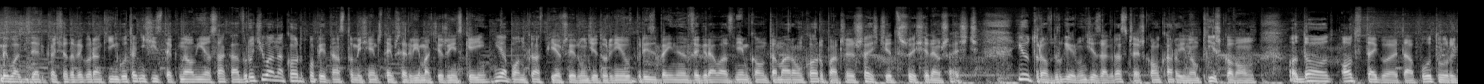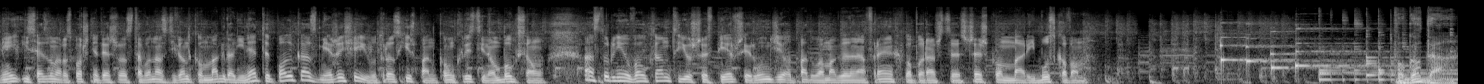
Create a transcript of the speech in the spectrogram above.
Była liderka światowego rankingu tenisistek Naomi Osaka wróciła na kort po 15-miesięcznej przerwie macierzyńskiej. Japonka w pierwszej rundzie turnieju w Brisbane wygrała z Niemką Tamarą Korpacz 6-3-7-6. Jutro w drugiej rundzie zagra z Czeszką Karoliną Pliszkową. Do, od tego etapu turniej i sezon rozpocznie też rozstawiona z dziewiątką Magdalinety. Polka zmierzy się jutro z Hiszpanką Krystyną Buksą. A z turnieju w Auckland już w pierwszej rundzie odpadła Magdalena Fręch po porażce z Czeszką Marii Buskową. Pogoda.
